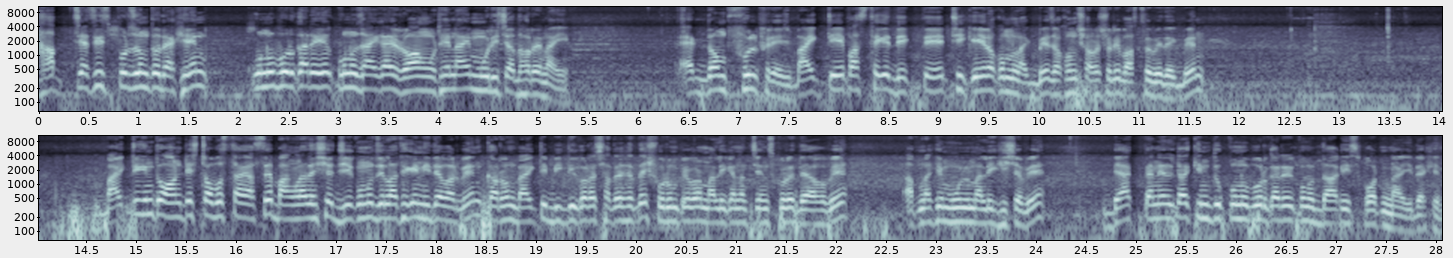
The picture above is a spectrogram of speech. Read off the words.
হাফ চ্যাসিস পর্যন্ত দেখেন, কোনো প্রকারের কোনো জায়গায় রং ওঠে নাই, মরিচা ধরে নাই। একদম ফুল ফ্রেশ। বাইকটি এ পাশ থেকে দেখতে ঠিক এরকম লাগবে যখন সরাসরি বাস্তবে দেখবেন। বাইকটি কিন্তু অনটেস্ট অবস্থায় আছে, বাংলাদেশের যে কোনো জেলা থেকে নিতে পারবেন। কারণ বাইকটি বিক্রি করার সাথে সাথে শোরুম পেপার মালিকানা চেঞ্জ করে দেওয়া হবে আপনাকে মূল মালিক হিসেবে। ব্যাক প্যানেলটা কিন্তু কোনো প্রকারের কোনো দাগ স্পট নাই, দেখেন।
